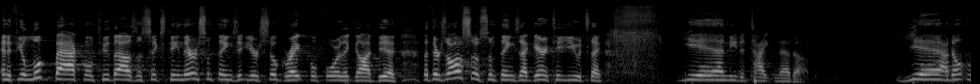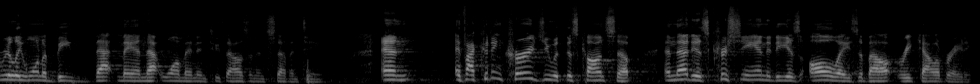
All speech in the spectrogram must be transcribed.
And if you look back on 2016, there are some things that you're so grateful for that God did, but there's also some things I guarantee you would say, yeah, I need to tighten that up. Yeah, I don't really want to be that man, that woman in 2017. And if I could encourage you with this concept, and that is Christianity is always about recalibrating.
